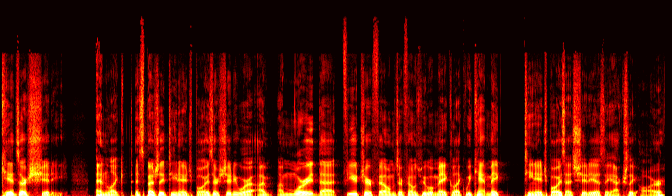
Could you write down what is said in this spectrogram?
kids are shitty. And like especially teenage boys are shitty where I'm I'm worried that future films or films people make like we can't make teenage boys as shitty as they actually are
